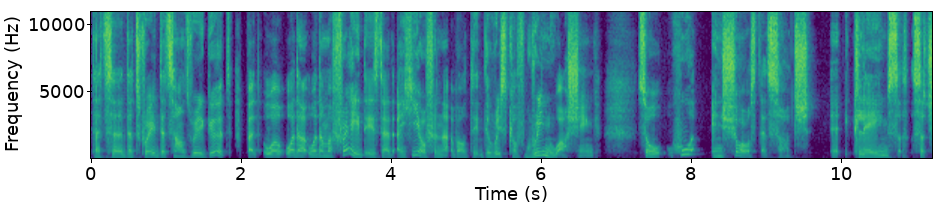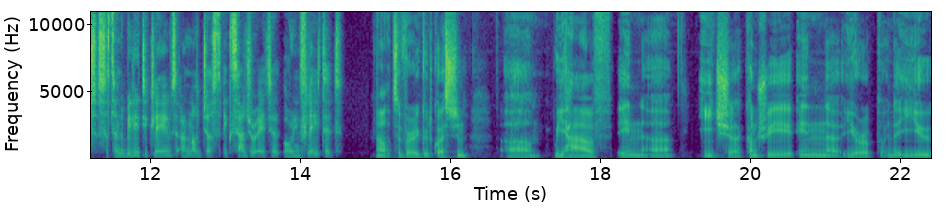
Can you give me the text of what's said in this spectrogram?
That's uh, that's great. That sounds really good. But what what, I, what I'm afraid is that I hear often about the, the risk of greenwashing. So who ensures that such claims, such sustainability claims, are not just exaggerated or inflated? No, that's a very good question. Um, we have in uh, each uh, country in uh, Europe, in the EU,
